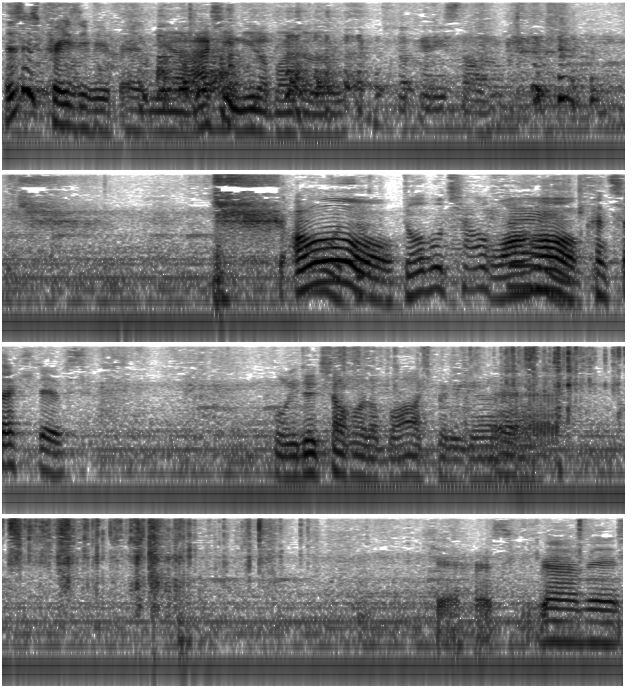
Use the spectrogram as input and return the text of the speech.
This is crazy reprint. Yeah, I actually need a bunch of those. The penny stock. Oh. Double Chow Feng. Wow. Consecutives. Well, we did shuffle the box pretty good. Yeah. Okay, Rescue Rabbit.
